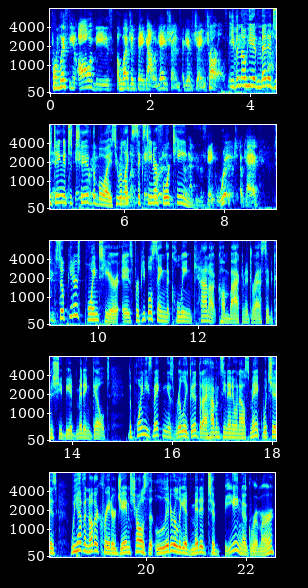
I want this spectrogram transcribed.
for listing all of these alleged fake allegations against James Charles. Even though he admitted to doing it to two of the boys who were like 16 or 14. So that's his escape route, okay? So Peter's point here is for people saying that Colleen cannot come back and address it because she'd be admitting guilt. The point he's making is really good that I haven't seen anyone else make, which is we have another creator, James Charles, that literally admitted to being a groomer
